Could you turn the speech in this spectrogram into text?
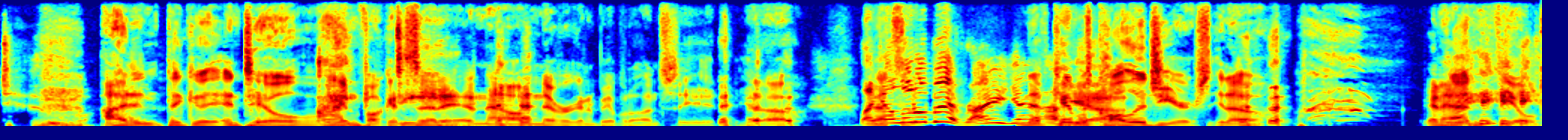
too. I didn't think it until I Ian fucking said it, and now I'm never gonna be able to unsee it. You know, Like That's- a little bit, right? Yeah. Nev Campbell's Yeah. college years, you know, in Haddonfield.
